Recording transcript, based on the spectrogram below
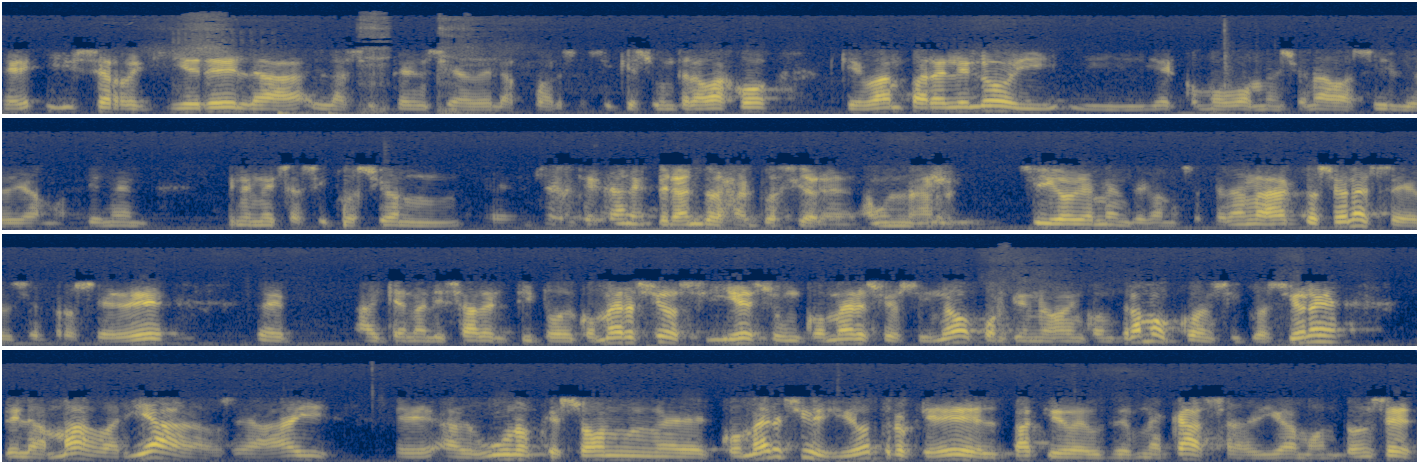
eh, y se requiere la, asistencia de la fuerza. Así que es un trabajo que va en paralelo y, y es como vos mencionabas, Silvio, digamos, tienen tienen esa situación. Eh, que están esperando las actuaciones. Aún Sí, obviamente, cuando se esperan las actuaciones se, se procede, eh, hay que analizar el tipo de comercio, si es un comercio, si no, porque nos encontramos con situaciones de las más variadas, o sea, hay eh, algunos que son eh, comercios y otros que es el patio de, una casa, digamos. Entonces,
